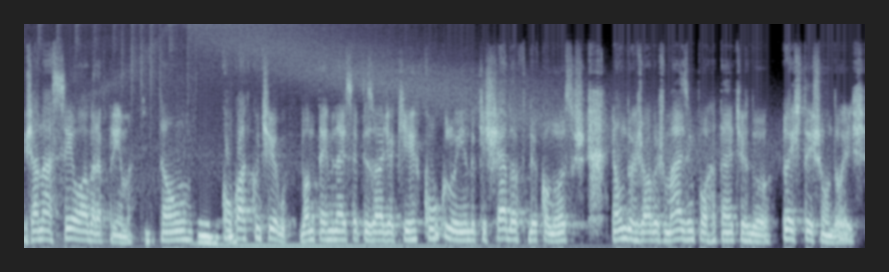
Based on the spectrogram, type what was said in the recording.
Já nasceu obra-prima. Então, concordo contigo. Vamos terminar esse episódio aqui concluindo que Shadow of the Colossus é um dos jogos mais importantes do PlayStation 2.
